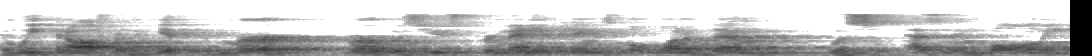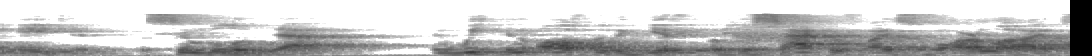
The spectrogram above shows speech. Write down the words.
And we can offer the gift of myrrh. Myrrh was used for many things, but one of them was as an embalming agent, a symbol of death. And we can offer the gift of the sacrifice of our lives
